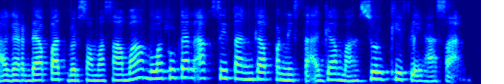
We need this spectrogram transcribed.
agar dapat bersama-sama melakukan aksi tangkap penista agama Zulkifli Hasan.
